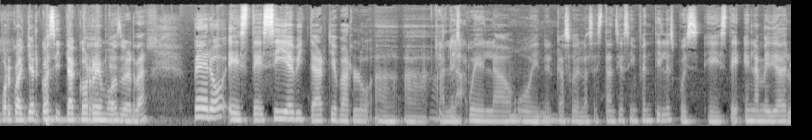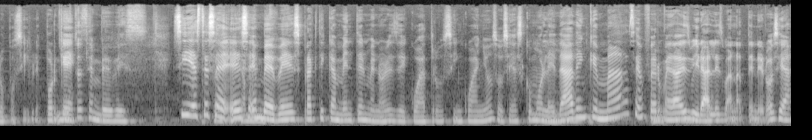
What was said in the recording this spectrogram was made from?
por cualquier cosita corremos, ¿verdad? Pero este sí evitar llevarlo a, la escuela o en el caso de las estancias infantiles, pues este en la medida de lo posible. Porque esto es en bebés. Sí, este es, en bebés prácticamente en menores de 4 o 5 años, o sea, es como la edad en que más enfermedades virales van a tener, o sea,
